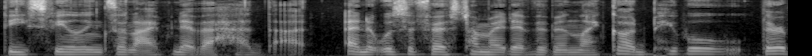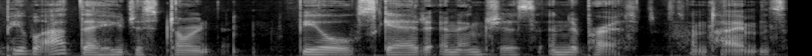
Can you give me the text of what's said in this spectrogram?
these feelings, and I've never had that. And it was the first time I'd ever been like, God, people. There are people out there who just don't feel scared and anxious and depressed sometimes.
